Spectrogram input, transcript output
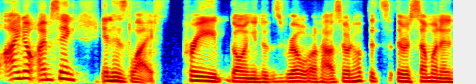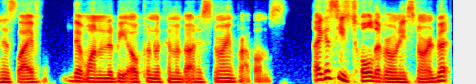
No, I know. I'm saying in his life, pre going into this real world house, I would hope that there was someone in his life that wanted to be open with him about his snoring problems. I guess he's told everyone he snored, but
